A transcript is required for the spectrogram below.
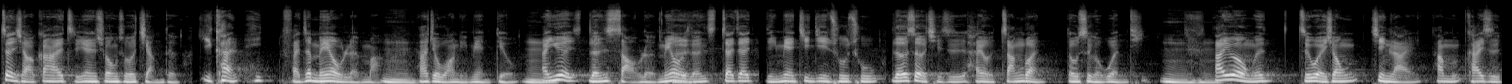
正巧刚才子燕兄所讲的，一看嘿，反正没有人嘛，嗯，他就往里面丢，嗯，啊，因为人少了，没有人在在里面进进出出，垃圾其实还有脏乱都是个问题，嗯，那因为我们。子伟兄进来，他们开始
